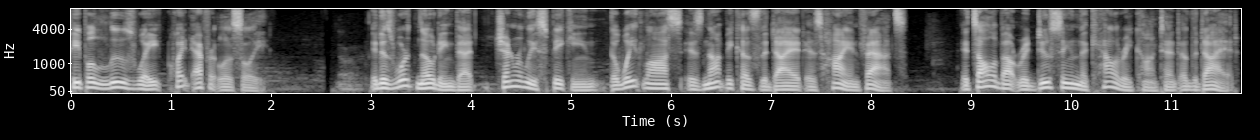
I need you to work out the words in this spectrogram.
people lose weight quite effortlessly it is worth noting that, generally speaking, the weight loss is not because the diet is high in fats. It's all about reducing the calorie content of the diet.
